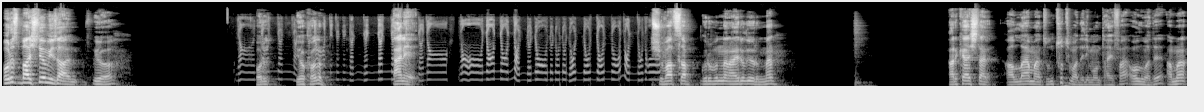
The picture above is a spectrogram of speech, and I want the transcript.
Horus başlıyor muyuz abi? Yok. Horus... Yok oğlum. Yani şu WhatsApp grubundan ayrılıyorum ben. Arkadaşlar Allah'a emanet olun. Tutmadı limon tayfa. Olmadı ama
